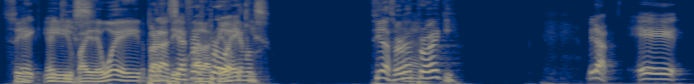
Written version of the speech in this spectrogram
Sí, E- y X. by the way, Pero la Surface Pro no- X. Sí, la Surface Ah. Pro X. Mira, eh,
